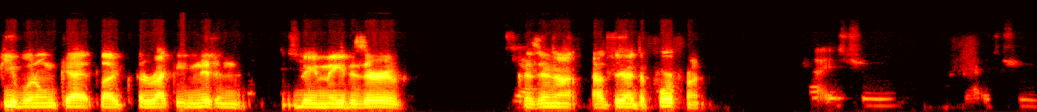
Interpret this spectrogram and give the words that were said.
people don't get like the recognition they may deserve. because they're not out there at the forefront. That is true. That is true.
